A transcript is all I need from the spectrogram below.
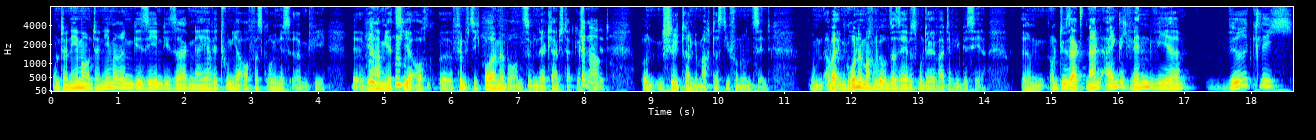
Unternehmer, Unternehmerinnen gesehen, die sagen, naja, wir tun ja auch was Grünes irgendwie. Äh, wir haben jetzt hier auch 50 äh, Bäume bei uns in der Kleinstadt genau. gespendet genau. und ein Schild dran gemacht, dass die von uns sind. Ähm, aber im Grunde machen wir unser selbes Modell weiter wie bisher. Ähm, und du sagst, nein, eigentlich, wenn wir wirklich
